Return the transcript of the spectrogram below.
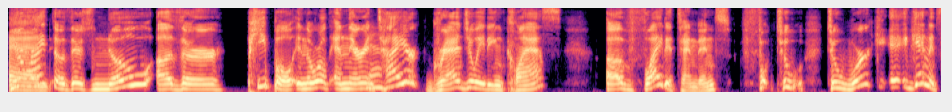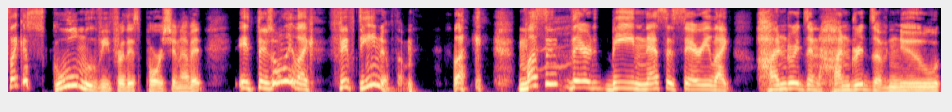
And You're right though. There's no other people in the world, and their Yeah. entire graduating class of flight attendants f- to to work again. It's like a school movie for this portion of it. it there's only like 15 of them. Like, mustn't there be necessary like hundreds and hundreds of new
